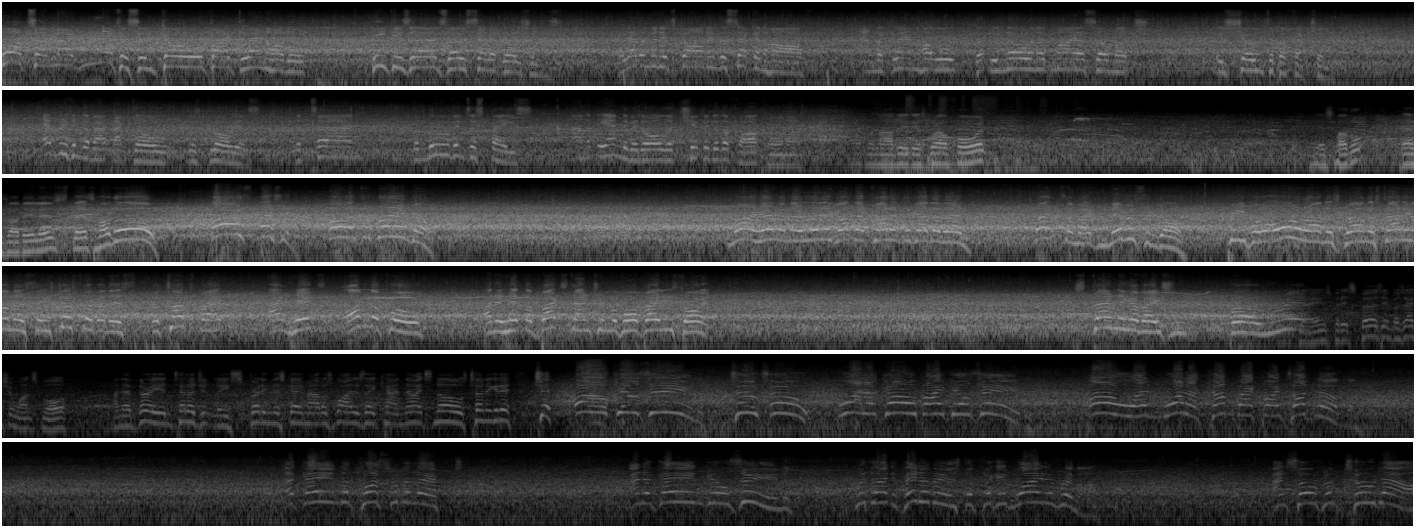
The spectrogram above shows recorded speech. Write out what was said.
What a magnificent goal by Glenn Hoddle. He deserves those celebrations. 11 minutes gone in the second half, and the Glenn Hoddle that we know and admire so much is shown to perfection. Everything about that goal was glorious. The turn, the move into space, and at the end of it all, the chip into the far corner. Bernardi is well forward. Here's Hoddle. There's Ardiles. There's Hoddle! Oh, smashing! Oh, that's a brilliant goal! My heaven, they really got their talent together then. That's a magnificent goal. People all around this ground are standing on their seats. Just look at this. The touchback and hit on the full, and it hit the back stanchion before Bailey saw it. Standing ovation for a but it's Spurs in possession once more. And they're very intelligently spreading this game out as wide as they can. Now it's Knowles turning it in. Ch- oh, Gilzean! 2-2! What a goal by Gilzean! Oh, and what a comeback by Tottenham! Again the cross from the left. And again Gilzean with that head of his to flick it wide of Rimmer. And so from two down,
